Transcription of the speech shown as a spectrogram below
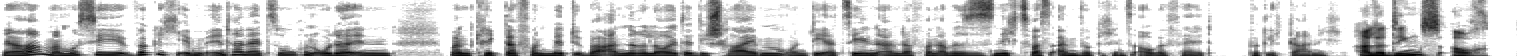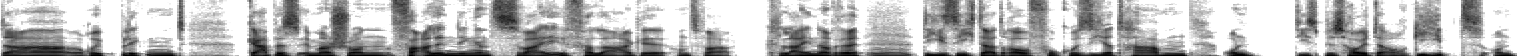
ja, man muss sie wirklich im Internet suchen oder in, man kriegt davon mit über andere Leute, die schreiben und die erzählen einem davon, aber es ist nichts, was einem wirklich ins Auge fällt. Wirklich gar nicht. Allerdings auch da rückblickend gab es immer schon vor allen Dingen zwei Verlage, und zwar kleinere, mhm. die sich darauf fokussiert haben und die es bis heute auch gibt und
